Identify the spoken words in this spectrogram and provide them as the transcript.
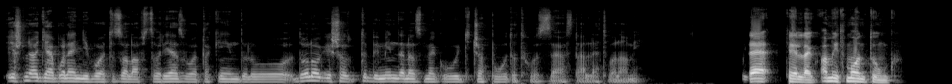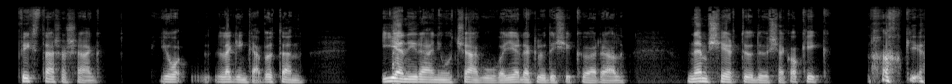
és nagyjából ennyi volt az alapsztori, ez volt a kiinduló dolog, és a többi minden az meg úgy csapódott hozzá, aztán lett valami. De tényleg, amit mondtunk, fix társaság, jó, leginkább öten, ilyen irányultságú vagy érdeklődési körrel, nem sértődősek, akik, akik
